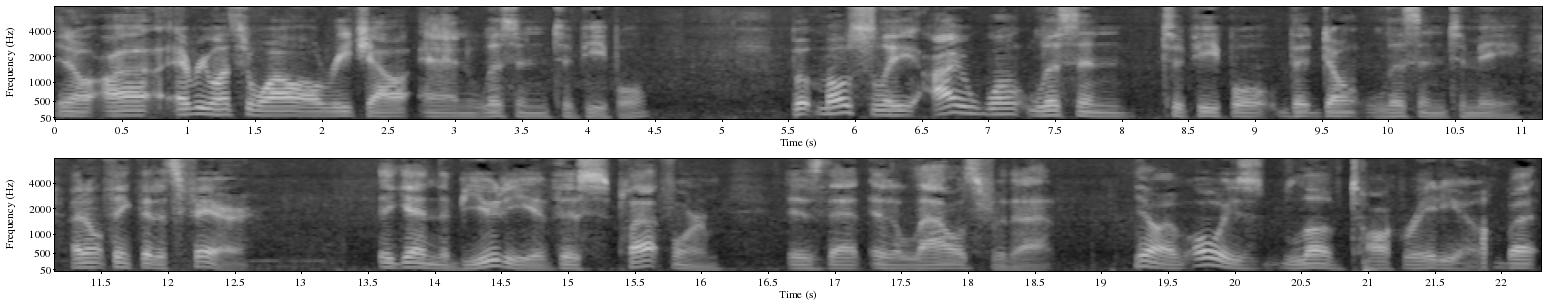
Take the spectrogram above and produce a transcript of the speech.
You know, uh, every once in a while I'll reach out and listen to people, but mostly I won't listen to people that don't listen to me. I don't think that it's fair. Again, the beauty of this platform is that it allows for that. You know, I've always loved talk radio, but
